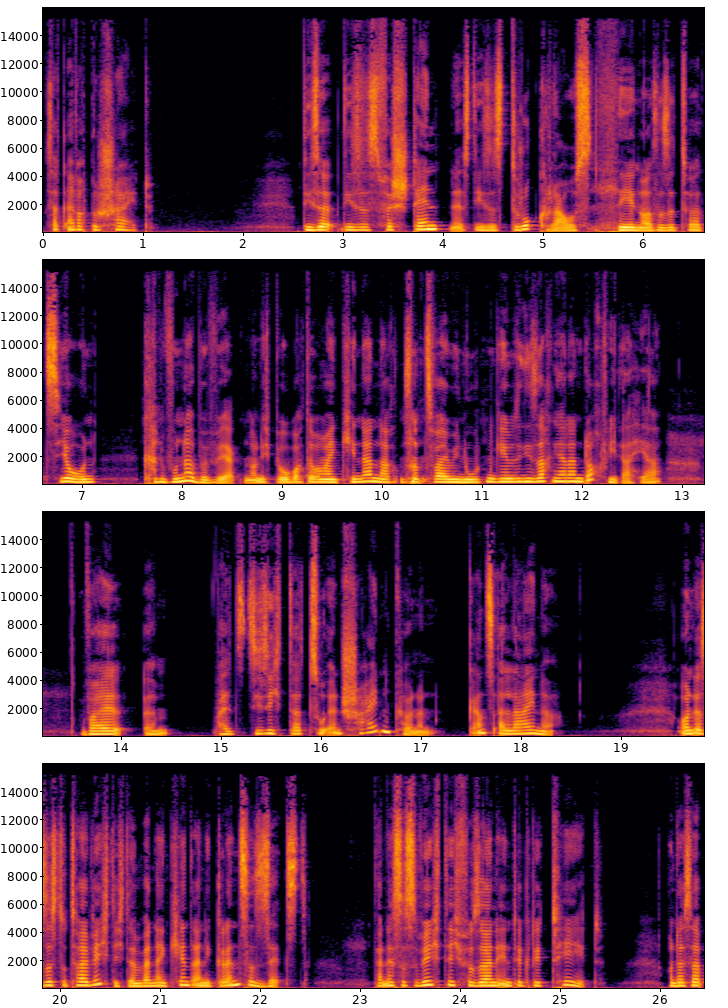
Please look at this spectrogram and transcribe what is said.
Sag einfach Bescheid diese, dieses Verständnis, dieses Druck rausnehmen aus der Situation kann Wunder bewirken. Und ich beobachte bei meinen Kindern, nach, nach zwei Minuten geben sie die Sachen ja dann doch wieder her, weil, ähm, weil sie sich dazu entscheiden können, ganz alleine. Und es ist total wichtig, denn wenn ein Kind eine Grenze setzt, dann ist es wichtig für seine Integrität und deshalb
